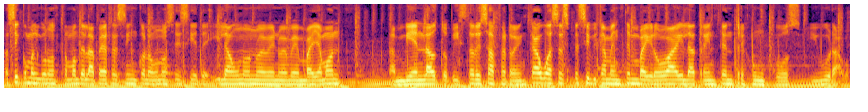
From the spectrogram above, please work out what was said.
así como algunos tramos de la PR5, la 167 y la 199 en Bayamón. También la autopista de Zaferra en Caguas, específicamente en Bairoa y la 30 entre Juncos y Gurabo.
